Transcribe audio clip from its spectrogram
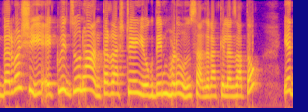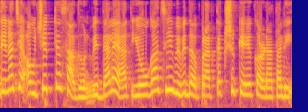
दरवर्षी एकवीस जून हा आंतरराष्ट्रीय योग दिन म्हणून साजरा केला जातो. या दिनाचे औचित्य साधून विद्यालयात योगाची विविध प्रात्यक्षिके करण्यात आली.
